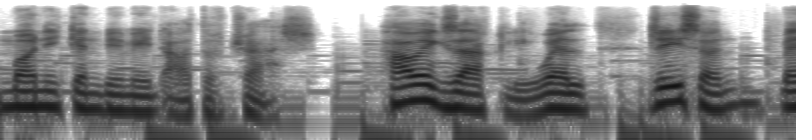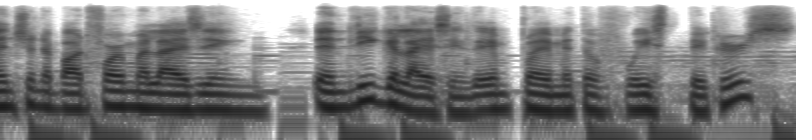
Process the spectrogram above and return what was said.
money can be made out of trash. How exactly? Well jason mentioned about formalizing and legalizing the employment of waste pickers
